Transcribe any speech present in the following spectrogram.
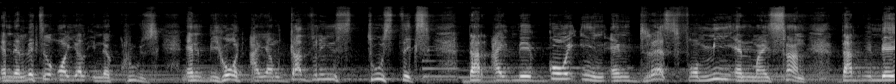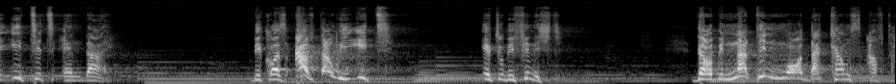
and a little oil in a cruse. And behold, I am gathering two sticks that I may go in and dress for me and my son, that we may eat it and die. Because after we eat, it will be finished. There will be nothing more that comes after.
